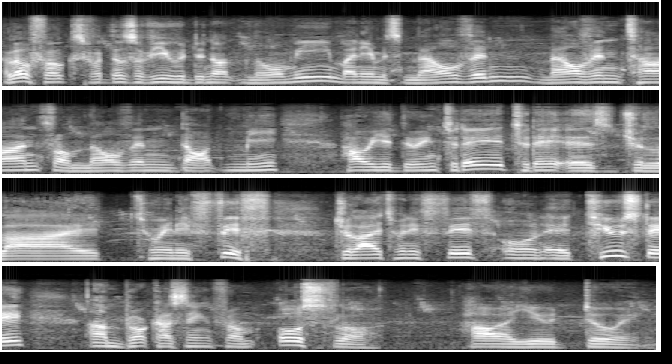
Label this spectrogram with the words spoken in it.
Hello, folks. For those of you who do not know me, my name is Melvin, Melvin Tan from melvin.me. How are you doing today? Today is July 25th. July 25th on a Tuesday. I'm broadcasting from Oslo. How are you doing?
